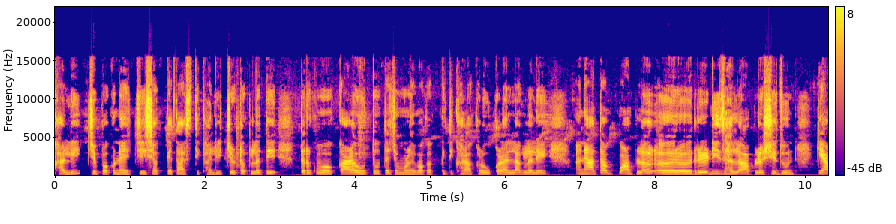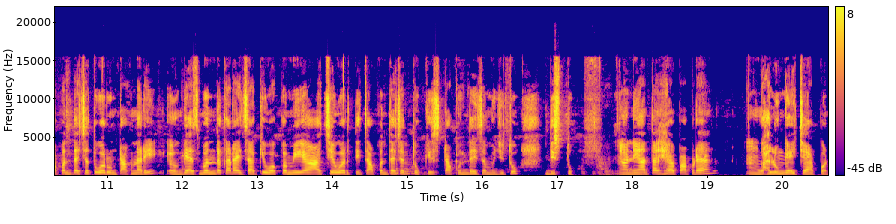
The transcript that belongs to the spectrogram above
खाली चिपकण्याची शक्यता असते. खाली चिटकलं ते तर काळं होतं. त्याच्यामुळे हे बघा किती खळाखळ उकळायला लागलेलं आहे. आणि आता आपलं रेडी झालं आपलं शिजून की आपण त्याच्यात वरून टाकणारे गॅस बंद करायचा किंवा कमी आचेवरतीच आपण त्याच्यात तो किस टाकून द्यायचा म्हणजे तो दिसतो. आणि आता ह्या पापड्या घालून घ्यायच्या आपण.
